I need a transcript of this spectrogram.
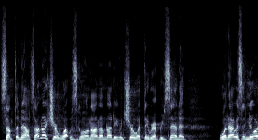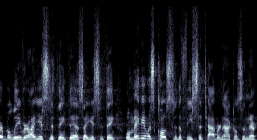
something else. I'm not sure what was going on. I'm not even sure what they represented. When I was a newer believer, I used to think this. I used to think, well, maybe it was close to the Feast of Tabernacles and they're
